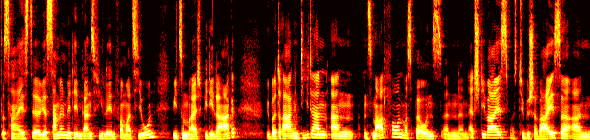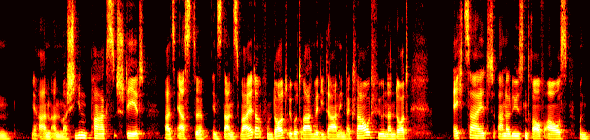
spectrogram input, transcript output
Das heißt, äh, wir sammeln mit dem ganz viele Informationen, wie zum Beispiel die Lage, übertragen die dann an ein Smartphone, was bei uns ein, ein Edge-Device, was typischerweise an, ja, an, an Maschinenparks steht, als erste Instanz weiter. Von dort übertragen wir die Daten in der Cloud, führen dann dort Echtzeitanalysen drauf aus und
